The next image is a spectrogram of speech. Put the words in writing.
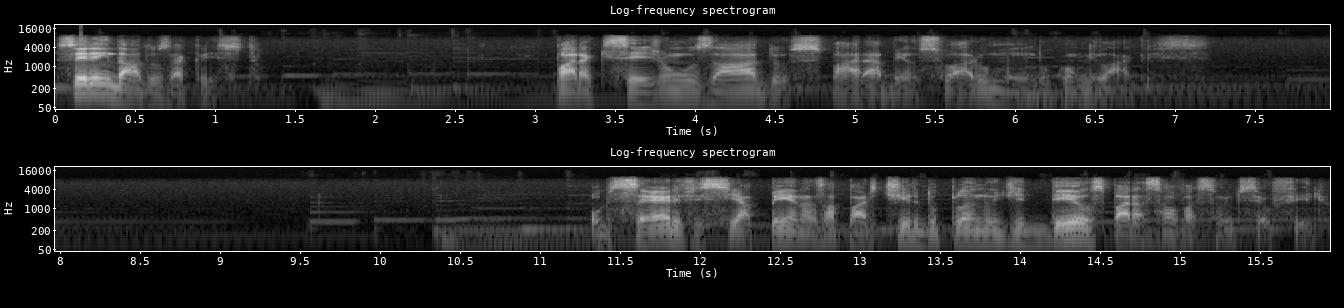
serem dados a Cristo para que sejam usados para abençoar o mundo com milagres. Observe-se apenas a partir do plano de Deus para a salvação de seu filho.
